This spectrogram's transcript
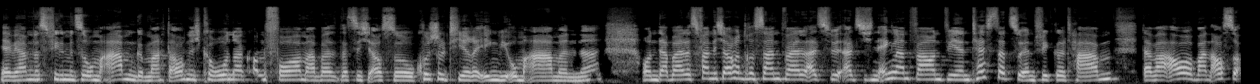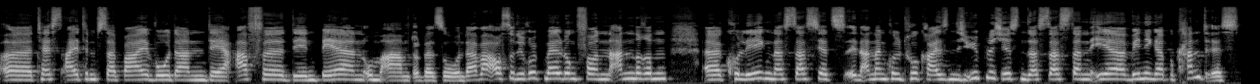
Ja, wir haben das viel mit so Umarmen gemacht, auch nicht Corona-konform, aber dass sich auch so Kuscheltiere irgendwie umarmen. Ne? Und aber das fand ich auch interessant, weil als wir, als ich in England war und wir einen Test dazu entwickelt haben, da war auch, waren auch so äh, Test-Items dabei, wo dann der Affe den Bären umarmt oder so. Und da war auch so die Rückmeldung von anderen äh, Kollegen, dass das jetzt in anderen Kulturkreisen nicht üblich ist und dass das dann eher weniger bekannt ist.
